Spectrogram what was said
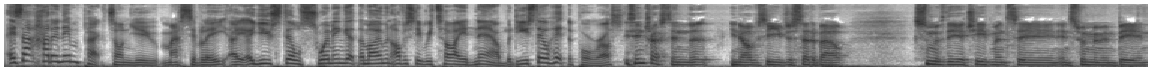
Has that had an impact on you massively? Are, are you still swimming at the moment? Obviously retired now, but do you still hit the pool, Ross? It's interesting that, you know, obviously you've just said about some of the achievements in, in swimming and being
